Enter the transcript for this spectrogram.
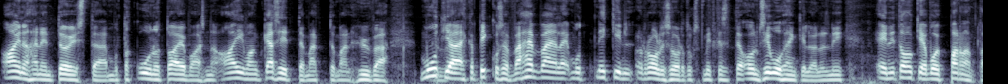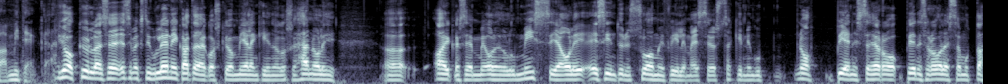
aina hänen töistään, mutta Kuuno Taivaisena aivan käsittämättömän hyvä. Muut Kyllä. jää ehkä pikkusen vähemmälle, mutta nekin roolisuoritukset, mitkä sitten on sivuhenkilöillä, niin ei niitä oikein voi parantaa mitenkään. Joo, kyllä se esimerkiksi niin kuin Leni Katajakoski on mielenkiintoinen, koska hän oli aikaisemmin oli ollut missi ja oli esiintynyt Suomi-filmeissä jossakin niin kuin, no, pienissä, ero, pienissä rooleissa, mutta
